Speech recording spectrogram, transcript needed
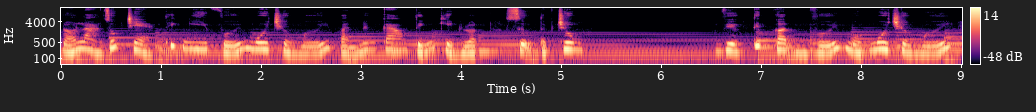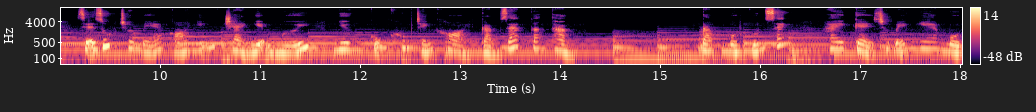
đó là giúp trẻ thích nghi với môi trường mới và nâng cao tính kỷ luật, sự tập trung. Việc tiếp cận với một môi trường mới sẽ giúp cho bé có những trải nghiệm mới nhưng cũng không tránh khỏi cảm giác căng thẳng. Đọc một cuốn sách hay kể cho bé nghe một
